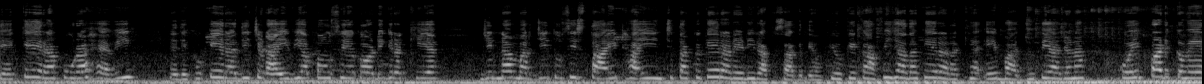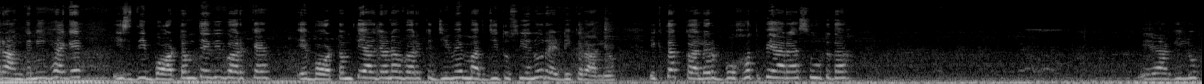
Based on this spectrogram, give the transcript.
ਤੇ ਘੇਰਾ ਪੂਰਾ ਹੈਵੀ ਇਹ ਦੇਖੋ, ਘੇਰਾ ਦੀ ਚੜਾਈ ਵੀ ਆਪਾਂ ਉਸੇ ਅਕੋਰਡਿੰਗ ਰੱਖੀ ਹੈ। ਜਿੰਨਾ ਮਰਜ਼ੀ ਤੁਸੀਂ 27 28 ਇੰਚ ਤੱਕ ਘੇਰਾ ਰੈਡੀ ਰੱਖ ਸਕਦੇ ਹੋ, ਕਿਉਂਕਿ ਕਾਫੀ ਜ਼ਿਆਦਾ ਘੇਰਾ ਰੱਖਿਆ, ਇਹ ਬਾਜੂ ਤੇ ਆ ਜਾਣਾ। ਕੋਈ ਭੜਕਵੇਂ ਰੰਗ ਨਹੀਂ ਹੈਗੇ। ਇਸ ਦੀ ਬਾਟਮ ਤੇ ਵੀ ਵਰਕ ਹੈ। ਇਹ ਬਾਟਮ ਤੇ ਆ ਜਾਣਾ ਵਰਕ ਜਿਵੇਂ ਮਰਜ਼ੀ ਤੁਸੀਂ ਇਹਨੂੰ ਰੈਡੀ ਕਰਾ ਲਿਓ। ਇੱਕ ਤਾਂ ਕਲਰ ਬਹੁਤ ਪਿਆਰਾ ਹੈ ਸੂਟ ਦਾ। ਇਹ ਆ ਗਈ ਲੁੱਕ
